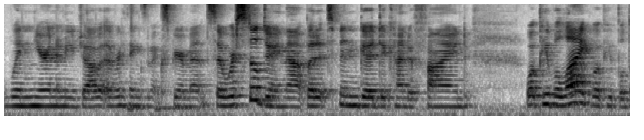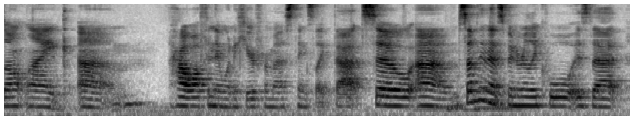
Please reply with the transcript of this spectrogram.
when you're in a new job, everything's an experiment. So we're still doing that, but it's been good to kind of find what people like, what people don't like, um, how often they want to hear from us, things like that. So um, something that's been really cool is that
